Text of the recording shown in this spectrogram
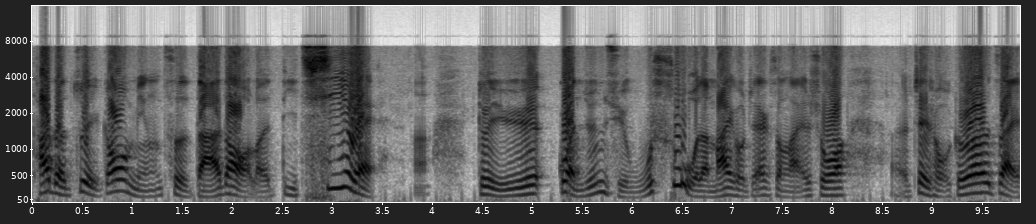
他的最高名次达到了第七位啊！对于冠军曲无数的 Michael Jackson 来说，呃，这首歌在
